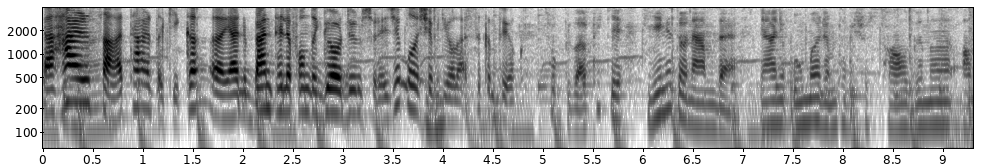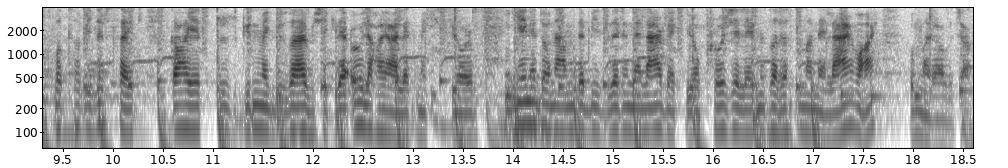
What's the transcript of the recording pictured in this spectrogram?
Ya her saat, her dakika, e, yani ben telefonda gördüğüm sürece ulaşabiliyorlar, sıkıntı yok. Çok güzel. Peki yeni dönemde yani umarım tabii şu salgını atlatabilirsek gayet düzgün ve güzel bir şekilde öyle hayal etmek istiyorum. Yeni dönemde bizleri neler bekliyor? Projeleriniz arasında neler var? Bunları alacağım.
